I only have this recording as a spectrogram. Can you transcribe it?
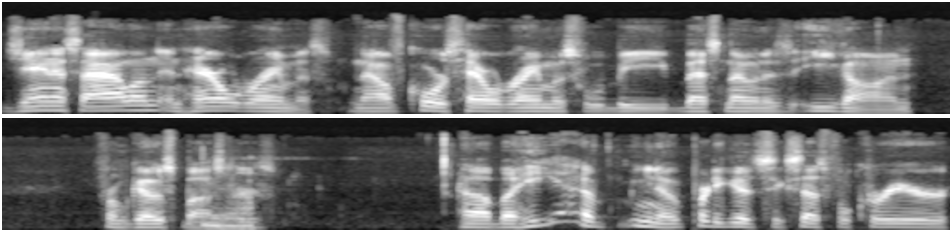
Janis Allen, and Harold Ramis. Now, of course, Harold Ramis will be best known as Egon from Ghostbusters. Uh, but he had a you know pretty good successful career.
